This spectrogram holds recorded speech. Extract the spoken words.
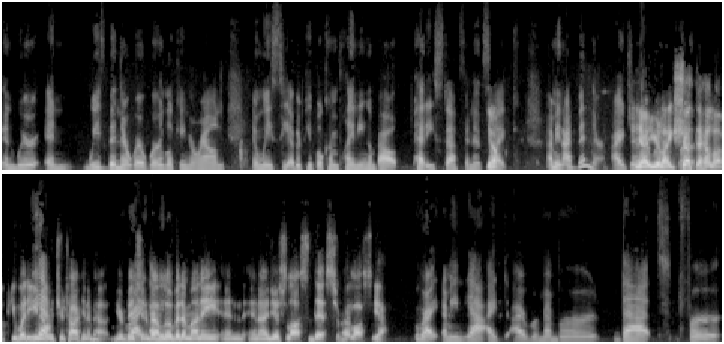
and we're and we've been there where we're looking around and we see other people complaining about petty stuff and it's Yep. like I mean I've been there. I just yeah you're like shut the hell up you what do you Yeah. know what you're talking about you're bitching Right, I about a little bit of money and and i just lost this or i lost yeah Right. I mean, yeah, I I remember that for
